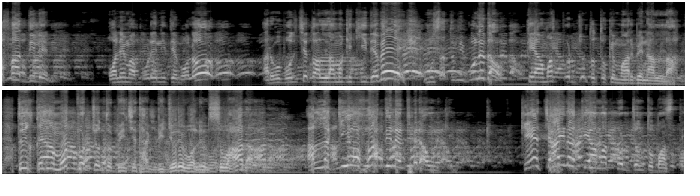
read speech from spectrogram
অফার দিলেন? কলেমা পড়ে নিতে বলো। আর ও বলছে, তো আল্লাহ আমাকে কি দেবে? মুসা, তুমি বলে দাও, কেয়ামত পর্যন্ত তোকে মারবে না আল্লাহ। তুই কেয়ামত পর্যন্ত বেঁচে থাকবি। জোরে বলেন সুহান আল্লাহ কি অফার দিলেন ফেরাউনকে? কে চায় না কে কেয়ামত পর্যন্ত বাঁচতে?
